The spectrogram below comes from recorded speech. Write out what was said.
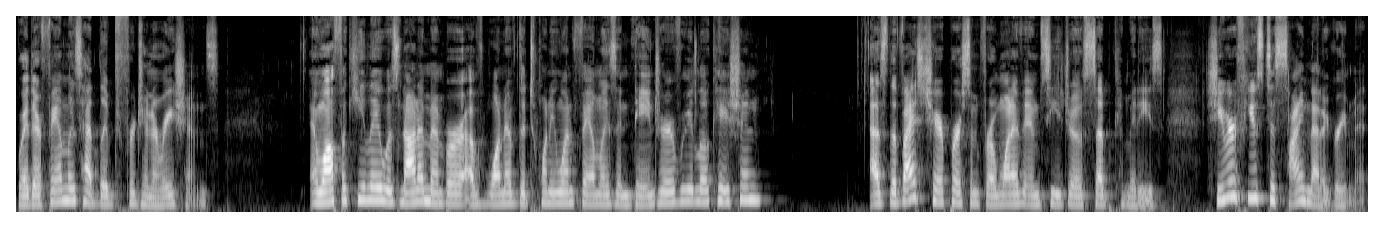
where their families had lived for generations. And while Fikile was not a member of one of the 21 families in danger of relocation, as the vice chairperson for one of MCJO's subcommittees, she refused to sign that agreement.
